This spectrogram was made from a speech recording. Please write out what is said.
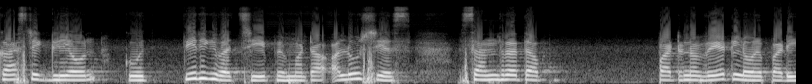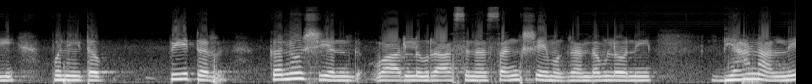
కాస్టిగ్లియోన్కు తిరిగి వచ్చి పిమ్మట అలూషియస్ సంద్రత పట్టణ వేటలో పడి పునీత పీటర్ కనూషియన్ వార్లు రాసిన సంక్షేమ గ్రంథంలోని ధ్యానాల్ని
